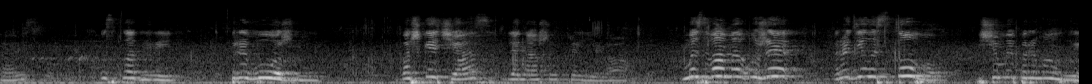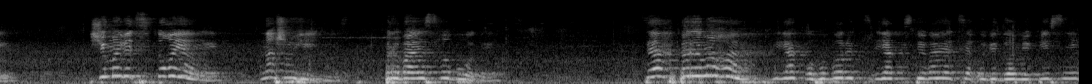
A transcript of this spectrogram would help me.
Вибачаюсь, у складний, тривожний, важкий час для нашої країни. Ми з вами вже раділи з того, що ми перемогли, що ми відстояли нашу гідність, права і свободи. Ця перемога, як говорить, як співається у відомій пісні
